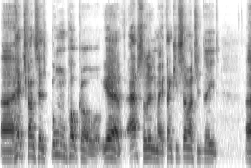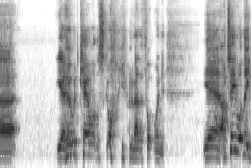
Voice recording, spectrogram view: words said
Uh, Hedge Fund says, Boom Poco. Yeah, absolutely, mate. Thank you so much indeed. Uh, yeah, who would care what the score even about the football? Yeah, I'll tell you what they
